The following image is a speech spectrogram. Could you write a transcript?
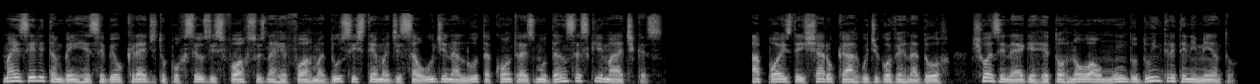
mas ele também recebeu crédito por seus esforços na reforma do sistema de saúde e na luta contra as mudanças climáticas. Após deixar o cargo de governador, Schwarzenegger retornou ao mundo do entretenimento,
